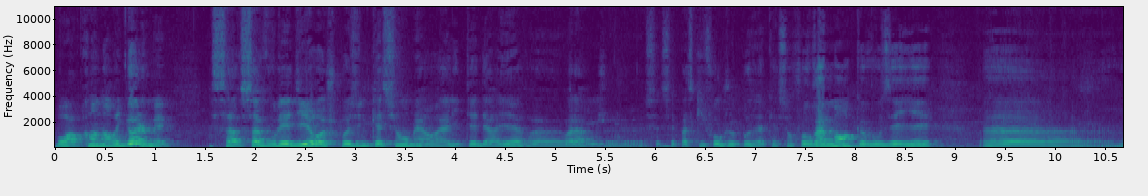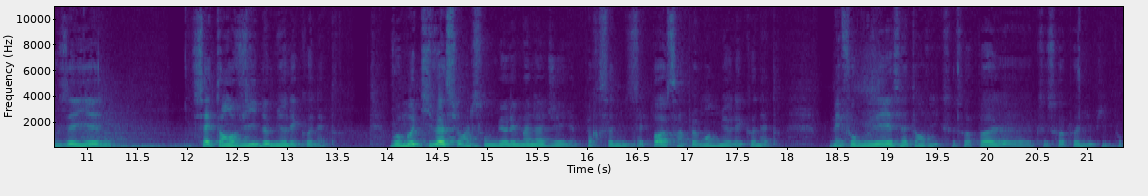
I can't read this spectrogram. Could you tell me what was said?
Bon, après, on en rigole, mais ça, voulait dire, je pose une question, mais en réalité, derrière, euh, voilà, c'est parce qu'il faut que je pose la question. Il faut vraiment que vous ayez, euh, vous ayez cette envie de mieux les connaître. Vos motivations, elles sont de mieux les manager. Il y a personne, c'est pas simplement de mieux les connaître. Mais il faut que vous ayez cette envie, que ce soit ce soit pas du pipeau.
